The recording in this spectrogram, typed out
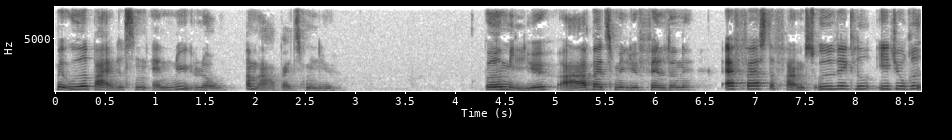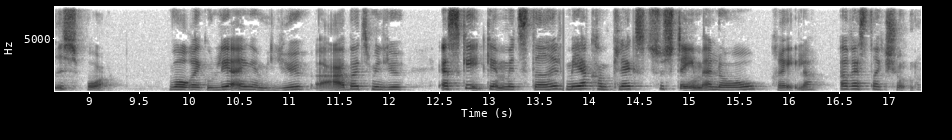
med udarbejdelsen af en ny lov om arbejdsmiljø. Både miljø- og arbejdsmiljøfelterne er først og fremmest udviklet i et juridisk spor, hvor regulering af miljø og arbejdsmiljø er sket gennem et stadig mere komplekst system af love, regler og restriktioner.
